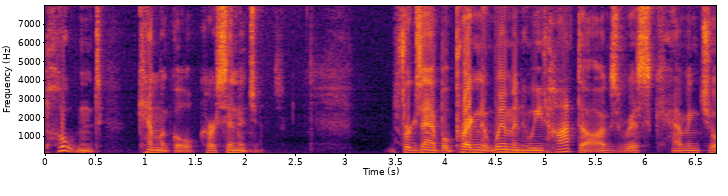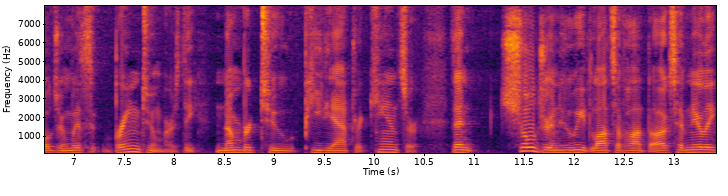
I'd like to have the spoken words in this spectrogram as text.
potent chemical carcinogens. For example, pregnant women who eat hot dogs risk having children with brain tumors, the number two pediatric cancer. Then children who eat lots of hot dogs have nearly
